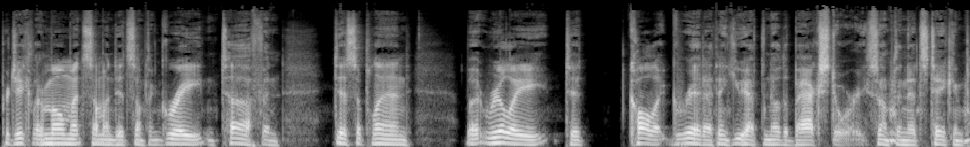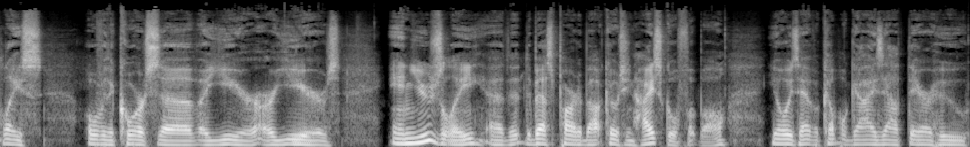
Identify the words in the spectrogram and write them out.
particular moment someone did something great and tough and disciplined but really call it grit, I think you have to know the backstory, something that's taken place over the course of a year or years. And usually, uh, the, the best part about coaching high school football, you always have a couple guys out there who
